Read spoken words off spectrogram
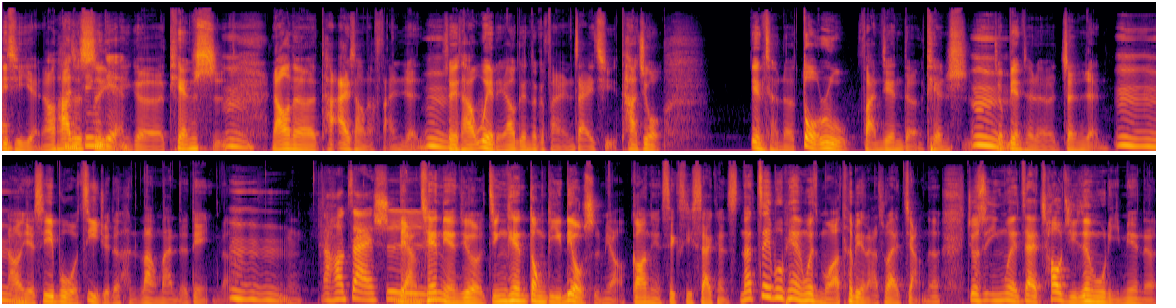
一起演，然后他是饰演一个天使，嗯，然后呢，他爱上了凡人，嗯，所以他为了要跟这个凡人在一起，他就变成了堕入凡间的天使，嗯，就变成了真人，嗯嗯，然后也是一部我自己觉得很浪漫的电影了，嗯嗯嗯嗯，然后再是两千年就有惊天动地六十秒，Gone in sixty seconds。那这部片为什么我要特别拿出来讲呢？就是因为在超级任务里面呢，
